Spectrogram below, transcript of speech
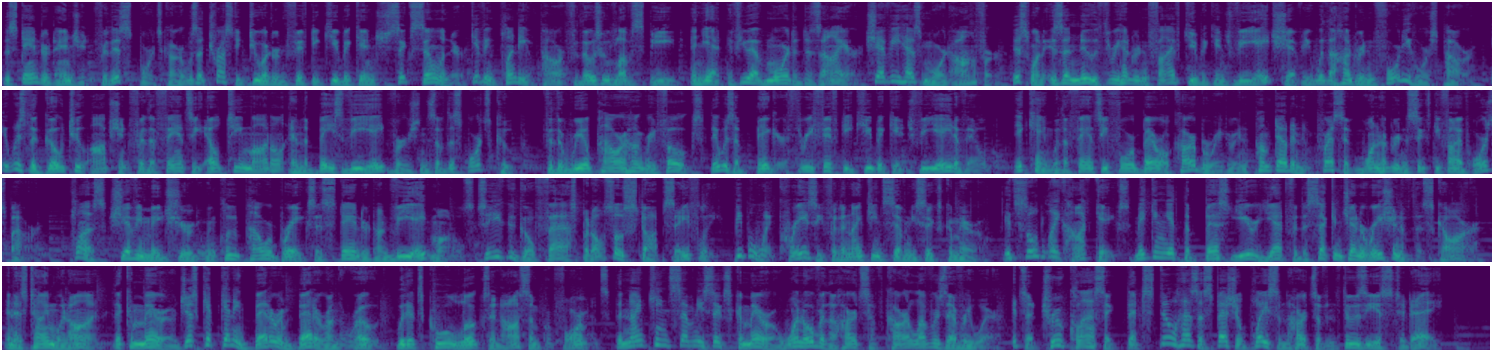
The standard engine for this sports car was a trusty 250 cubic inch six cylinder, giving plenty of power for those who love speed. And yet, if you have more to desire, Chevy has more to offer. This one is a new 305 cubic inch V8 Chevy with 140 horsepower. It was the go to option for the fancy LT model and the base V8 versions of the sports coupe. For the real power hungry folks, there was a bigger 350 cubic inch V8 available. It came with a fancy four barrel carburetor and pumped out an impressive 165 horsepower. Plus, Chevy made sure to include power brakes as standard on V8 models, so you could go fast but also stop safely. People went crazy for the 1976 Camaro. It sold like hotcakes, making it the best year yet for the second generation of this car. And as time went on, the Camaro just kept getting better and better on the road. With its cool looks and awesome performance, the 1976 Camaro won over the hearts of car lovers everywhere. It's a true classic that still has a special place in the hearts of enthusiasts today.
